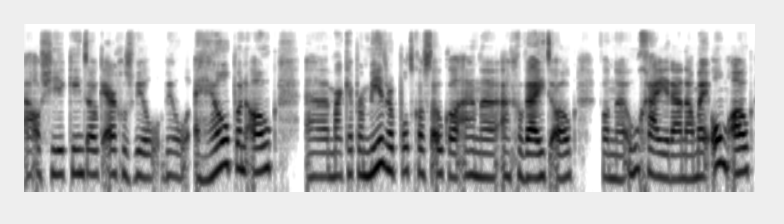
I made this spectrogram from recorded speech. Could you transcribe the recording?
Uh, als je je kind ook ergens wil, wil helpen ook. Uh, maar ik heb er meerdere podcasts ook al aan, uh, aan gewijd ook. Van hoe ga je daar nou mee om ook.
